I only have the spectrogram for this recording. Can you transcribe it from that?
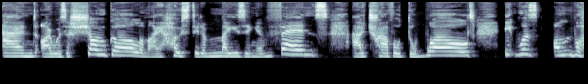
and I was a showgirl and I hosted amazing events. I traveled the world. It was on one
